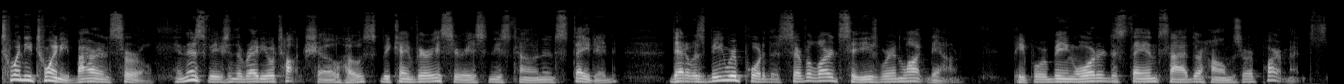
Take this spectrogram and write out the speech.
2020, Byron Searle. In this vision, the radio talk show host became very serious in his tone and stated that it was being reported that several large cities were in lockdown. People were being ordered to stay inside their homes or apartments.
